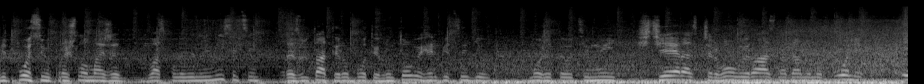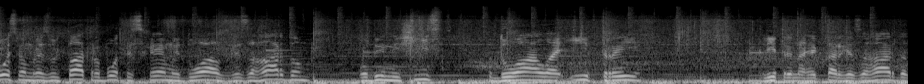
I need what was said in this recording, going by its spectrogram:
Від посіву пройшло майже 2,5 місяці. Результати роботи ґрунтових гербіцидів можете оцінити ще раз, черговий раз на даному полі. Ось вам результат роботи схеми дуал з гезагардом 1,6 дуала і 3 літри на гектар гезагарда.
